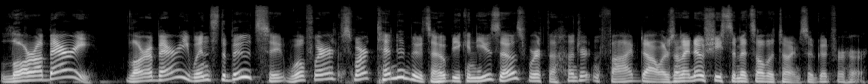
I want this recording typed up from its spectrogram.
Laura Barry. Laura Barry wins the boots. Woof Wear Smart Tendon Boots. I hope you can use those. Worth $105. And I know she submits all the time, so good for her.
